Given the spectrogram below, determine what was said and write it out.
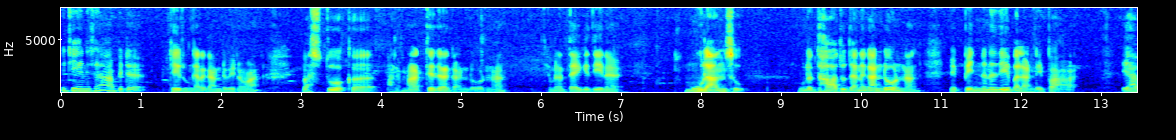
ඉතින් ඒ නිසා අපිට තේරුම් අරගන්න වෙනවා වස්තුවක පරමාර්ථය දැනගන්න ඕන නම් එහෙම නැත්නම් ඒකේ තියෙන මූල අංශු මූල ධාතු දැනගන්න ඕන නම් මේ පෙන්නන දේ බලන්න එපා. එයා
